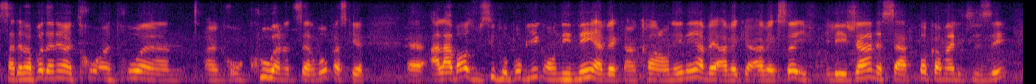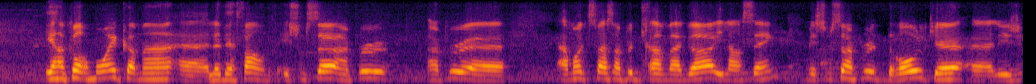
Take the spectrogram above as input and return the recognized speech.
ça ne devrait pas donner un, trop, un, trop, un, gros coup à notre cerveau parce que à la base aussi, il ne faut pas oublier qu'on est né avec un crâne. On est né avec, avec, avec ça. Les gens ne savent pas comment l'utiliser et encore moins comment le défendre. Et je trouve ça un peu, un peu à moins qu'il se fasse un peu de Krav Maga, il enseigne mais je trouve ça un peu drôle que euh, les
